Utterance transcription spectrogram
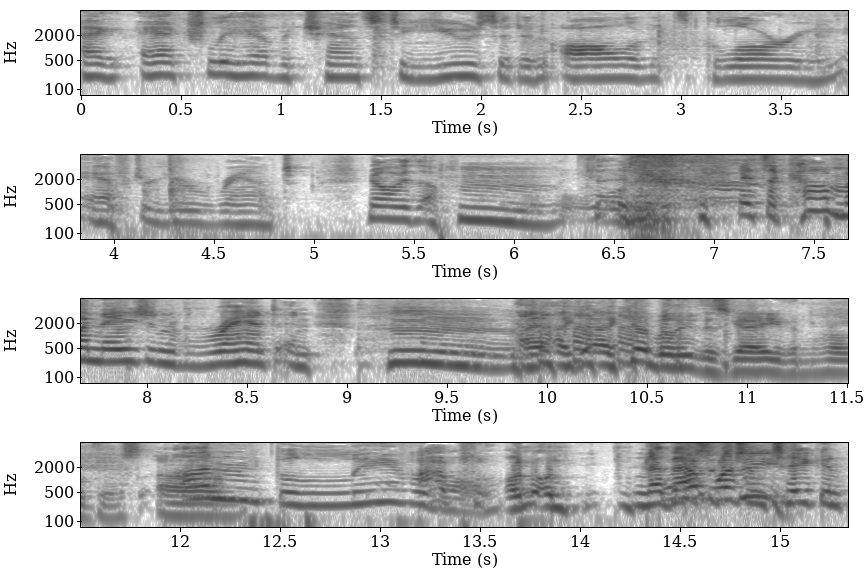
I actually have a chance to use it in all of its glory after your rant. No, the hmm. it's a combination of rant and hmm. I, I, I can't believe this guy even wrote this. Um, Unbelievable. on, on now that wasn't taken.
